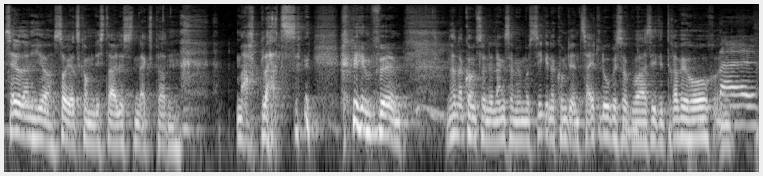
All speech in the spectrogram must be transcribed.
seid ihr dann hier, so jetzt kommen die Stylisten-Experten, macht Platz, wie im Film. Na, da kommt so eine langsame Musik und dann kommt ihr in Zeitlupe so quasi die Treppe hoch. Nein,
